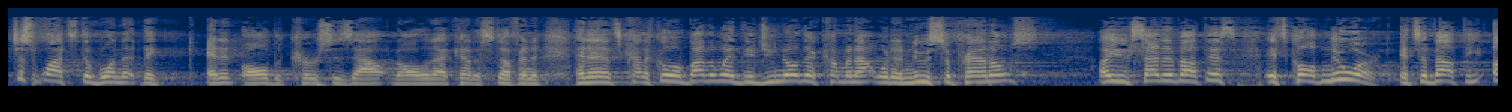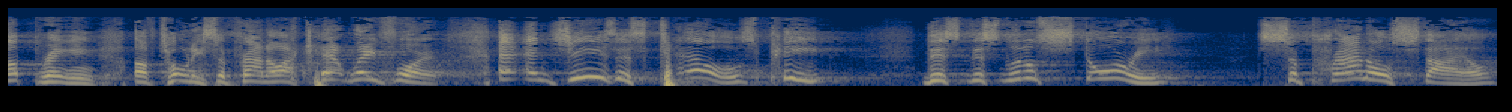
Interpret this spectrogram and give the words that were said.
Just watch the one that they edit all the curses out and all of that kind of stuff. And, and then it's kind of cool. And by the way, did you know they're coming out with a new Sopranos? Are you excited about this? It's called Newark. It's about the upbringing of Tony Soprano. I can't wait for it. And, and Jesus tells Pete this, this little story soprano style.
